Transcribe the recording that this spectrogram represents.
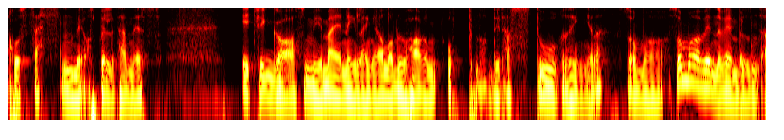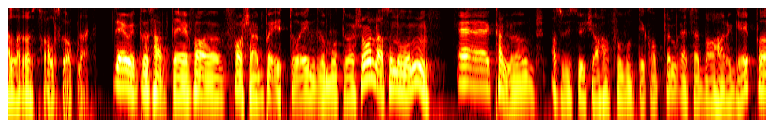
Prosessen med å spille tennis ikke ga så mye mening lenger når du har oppnådd de der store tingene, som å, som å vinne Wimbledon eller australske åpne. Det er jo interessant, det er for- forskjellen på ytre og indre motivasjon. Altså Noen eh, kan jo, altså hvis du ikke har for vondt i kroppen, rett og slett bare ha det gøy på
